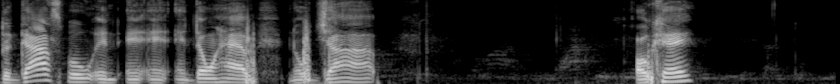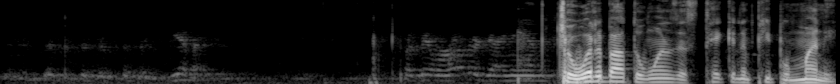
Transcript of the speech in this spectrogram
the gospel and, and, and don't have no job. Okay? So what about the ones that's taking the people money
